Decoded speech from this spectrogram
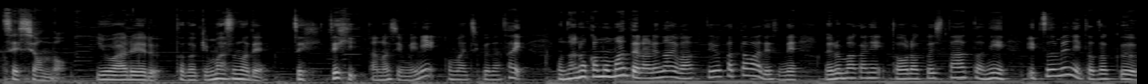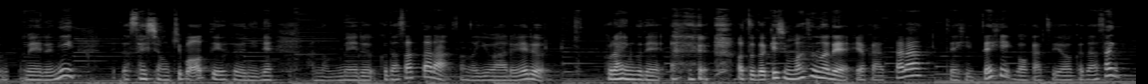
セッションの URL 届きますのでぜひぜひ楽しみにお待ちくださいもう7日も待ってられないわっていう方はですねメルマガに登録した後に1通目に届くメールにセッション希望っていう風にねあのメールくださったらその URL フライングで お届けしますのでよかったらぜひぜひご活用ください。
